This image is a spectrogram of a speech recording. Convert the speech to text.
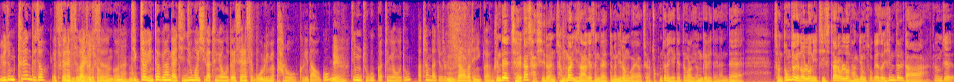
요즘 트렌드죠. SNS 트렌드, 가지고 네, 그렇죠. 쓰는 거는. 네. 직접 인터뷰한 게 아니라 진중권 씨 같은 경우도 SNS에 뭐 올리면 바로 글이 나오고 네. 지금 조국 같은 경우도 마찬가지로 음. 기사화가 되니까요. 근데 제가 사실은 정말 이상하게 생각했던 건 이런 거예요. 제가 조금 전에 얘기했던 거랑 연결이 되는데 전통적인 언론이 디지털 언론 환경 속에서 힘들다. 그럼 이제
